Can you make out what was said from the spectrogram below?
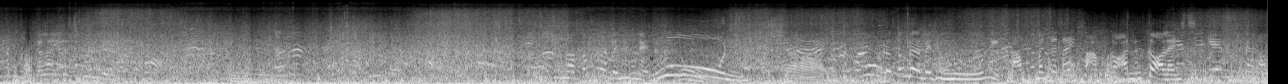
ำมันเหมือนกำลังจะขึ้นเลยนะพ่อจริงๆเราต้องเดินไปทางไหนนู่น ใช่ นู่นเราต้องเดินไปทางนู้นอีกครับ มันจะได้สามเกาะอันนั้นเกาะอะไรชิคเก้นใช่ไหมครับ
